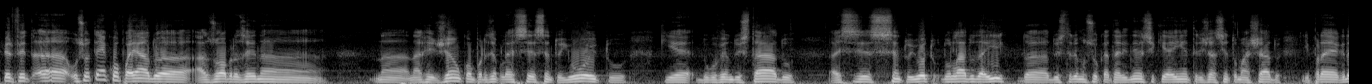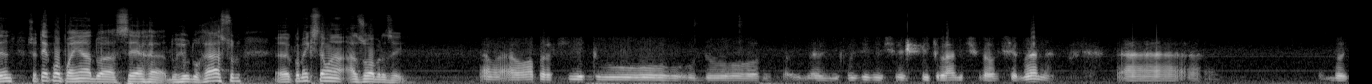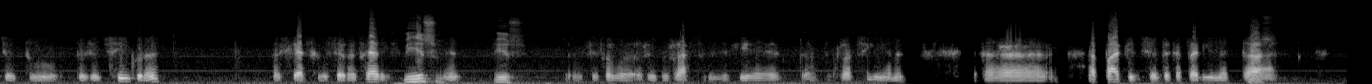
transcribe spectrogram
Perfeito. Uh, o senhor tem acompanhado uh, as obras aí na, na, na, região, como por exemplo a SC-108, que é do governo do estado, a SC-108 do lado daí, da, do extremo sul catarinense, que é entre Jacinto Machado e Praia Grande. O senhor tem acompanhado a Serra do Rio do Rastro. Uh, como é que estão a, as obras aí? A, a, obra aqui do, do inclusive eu lá no final de semana, a 285, né? Que é essa que você refere. Isso, né? isso. Você falou Rio do Rastro, mas aqui é Racinha, né? Ah, a parte de Santa Catarina está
